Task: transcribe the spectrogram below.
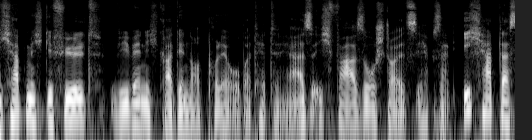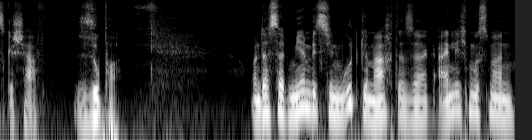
Ich habe mich gefühlt, wie wenn ich gerade den Nordpol erobert hätte. Ja, also ich war so stolz. Ich habe gesagt, ich habe das geschafft. Super. Und das hat mir ein bisschen Mut gemacht, dass ich sage, eigentlich muss man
